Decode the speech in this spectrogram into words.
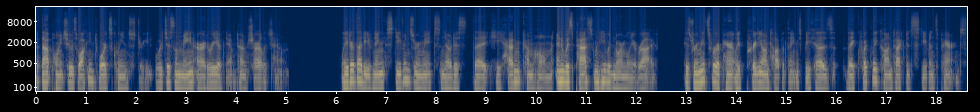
At that point, she was walking towards Queen Street, which is the main artery of downtown Charlottetown. Later that evening, Stephen's roommates noticed that he hadn't come home, and it was past when he would normally arrive. His roommates were apparently pretty on top of things because they quickly contacted Stephen's parents.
